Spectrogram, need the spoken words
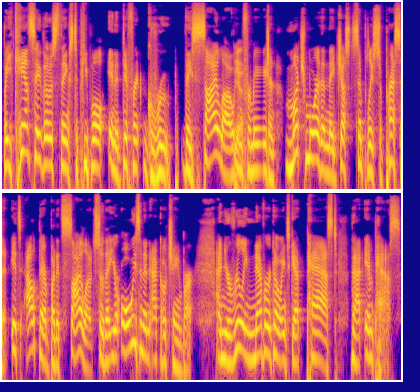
but you can't say those things to people in a different group. They silo yeah. information much more than they just simply suppress it. It's out there, but it's siloed so that you're always in an echo chamber and you're really never going to get past that impasse.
